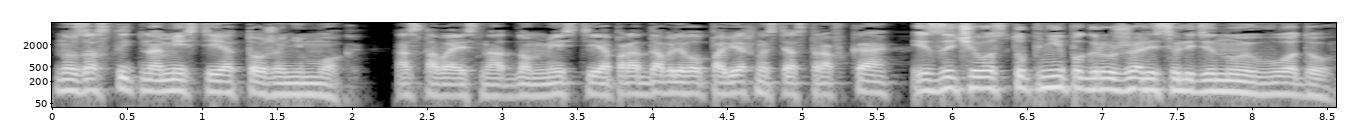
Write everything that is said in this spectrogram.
но застыть на месте я тоже не мог. Оставаясь на одном месте, я продавливал поверхность островка, из-за чего ступни погружались в ледяную воду.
